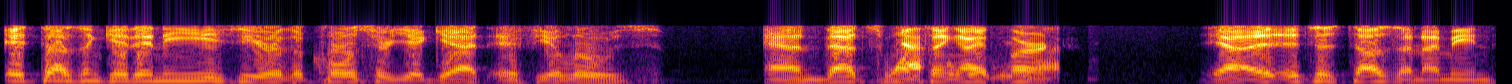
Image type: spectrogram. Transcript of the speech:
It doesn't get any easier the closer you get if you lose, and that's one thing I learned. not. Yeah, it, it just doesn't. I mean,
